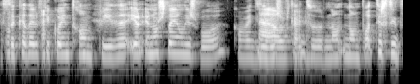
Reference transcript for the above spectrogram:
Essa cadeira ficou interrompida. Eu, eu não estudei em Lisboa, convém dizer ah, isto, okay. portanto não, não pode ter sido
